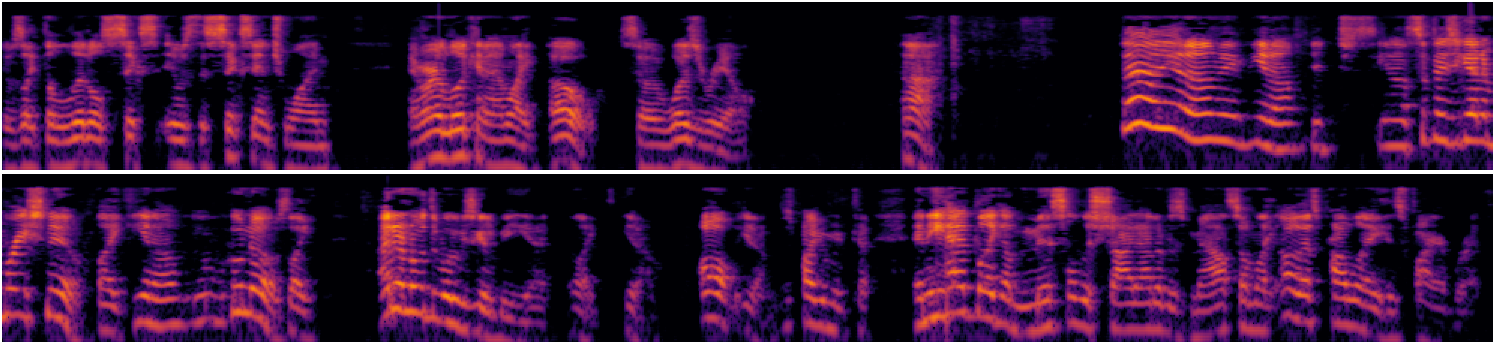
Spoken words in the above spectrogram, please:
It was like the little six, it was the six inch one. I remember looking at it, I'm like, oh, so it was real. Huh. Well, you know, I mean, you know, it's, you know, sometimes you gotta embrace new. Like, you know, who, knows? Like, I don't know what the movie's gonna be yet. Like, you know, all, you know, there's probably gonna be, and he had like a missile that shot out of his mouth, so I'm like, oh, that's probably his fire breath.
